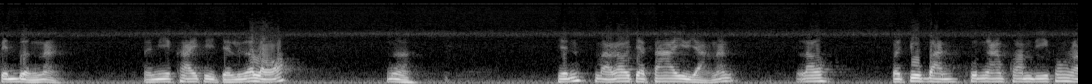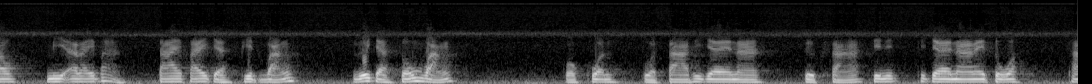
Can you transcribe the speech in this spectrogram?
เป็นเบื้องหน้าไม่มีใครที่จะเหลือหรอ เมื่อ เห็นว่าเราจะตายอยู่อย่างนั้น เราปัจจุบันคุณงามความดีของเรามีอะไรบ้าง ตายไปจะผิดหวัง หรือจะสมหวังก็ควรตรวจตาที่เจรนาศึกษาที่นิพิจารณาในตัว ถ้า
